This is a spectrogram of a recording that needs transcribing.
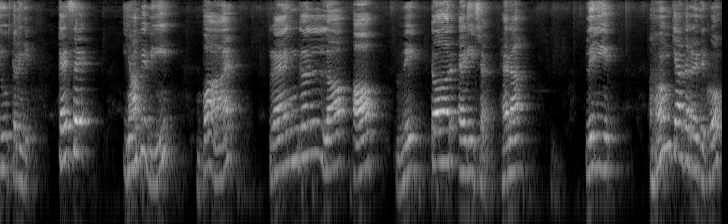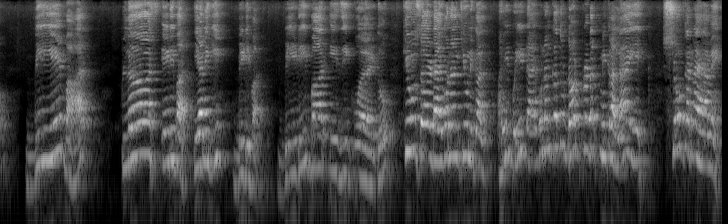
यूज़ करेंगे। कैसे? यहाँ पे भी by triangle law of vector addition है ना? ले लिए। हम क्या कर रहे देखो b a bar plus a d bar यानी कि b d bar b d bar is equal to क्यों सर डायगोनल क्यों निकाल? अरे भाई डायगोनल का तो डॉट प्रोडक्ट निकालना है, ये शो करना है हमें।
